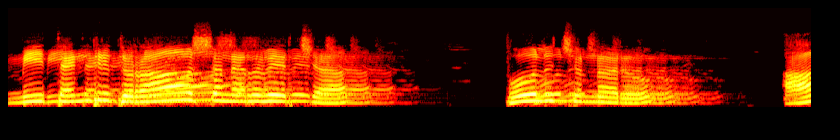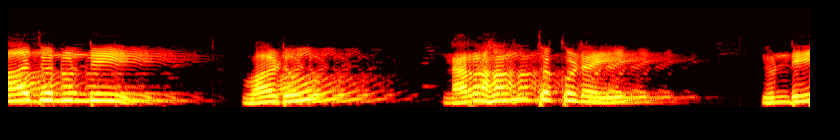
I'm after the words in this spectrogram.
మీ తండ్రి దురాశ నెరవేర్చ పోలుచున్నారు. ఆది నుండి వాడు నరహంతకుడై ఉండి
